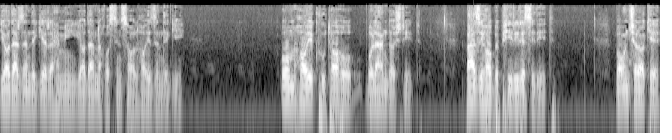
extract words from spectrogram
یا در زندگی رحمی یا در نخستین سالهای زندگی. عمرهای کوتاه و بلند داشتید. بعضی ها به پیری رسیدید. و اون چرا که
